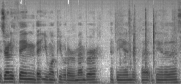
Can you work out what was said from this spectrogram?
is there anything that you want people to remember at the end at the end of this?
